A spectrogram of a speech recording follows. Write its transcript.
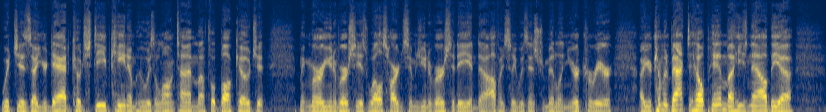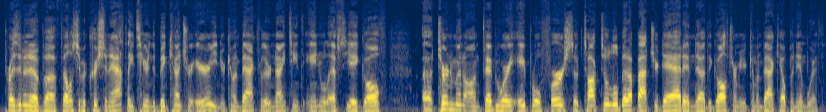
which is uh, your dad, Coach Steve Keenum, who was a longtime uh, football coach at McMurry University as well as Hardin Simmons University, and uh, obviously was instrumental in your career. Uh, you're coming back to help him. he's now the president of Fellowship of Christian Athletes here in the Big Country area, and you're coming back for their 19th annual FCA Golf tournament on February, April 1st. So, talk to a little bit about your dad and the golf tournament you're coming back helping him with.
